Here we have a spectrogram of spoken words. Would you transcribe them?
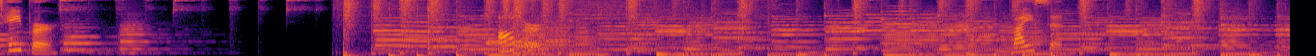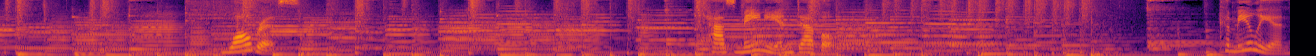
Tapir. Otter. Bison. Walrus. Tasmanian devil. Chameleon.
